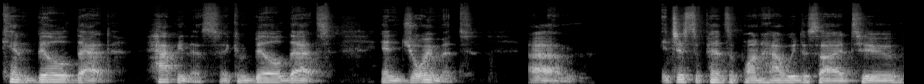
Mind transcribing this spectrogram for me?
can build that happiness. It can build that enjoyment. Um, it just depends upon how we decide to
